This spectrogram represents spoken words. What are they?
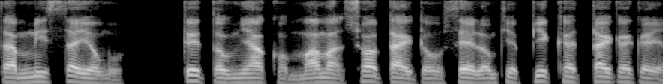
တမ်မီဆက်ရုံကိုတစ်တုံများခေါ်မမရှော့တိုက်တုံးဆယ်လုံးဖြင့်ပြစ်ခတ်တိုက်ခိုက်ခဲ့ရ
